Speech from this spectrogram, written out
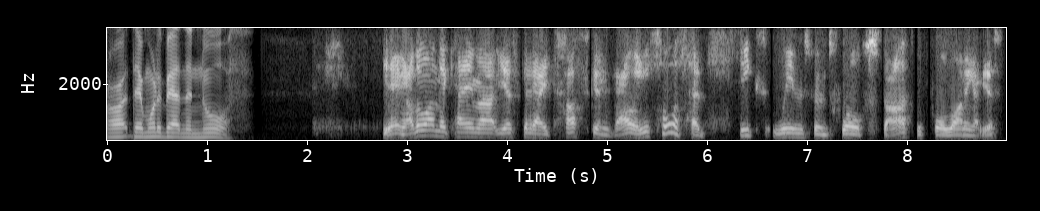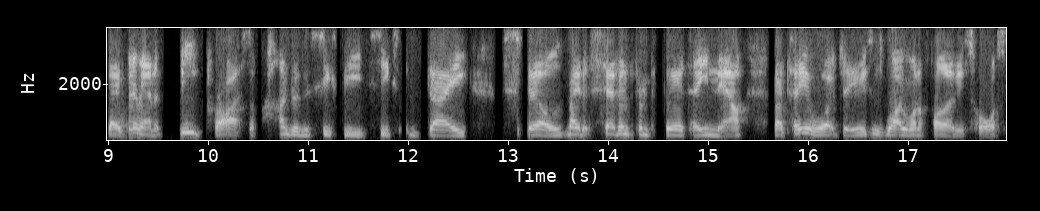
All right, then what about in the north? Yeah, another one that came out yesterday, Tuscan Valley. This horse had six wins from 12 starts before lining up yesterday. Went around a big price of 166 day spells. Made it seven from 13 now. But I tell you what, G, this is why we want to follow this horse.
